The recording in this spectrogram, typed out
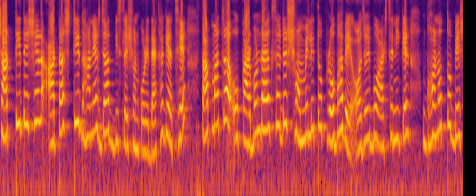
ষাটটি দেশের আটাশটি ধানের জাত বিশ্লেষণ করে দেখা গেছে। তাপমাত্রা ও কার্বন ডাইঅক্সাইডের সম্মিলিত প্রভাবে অজৈব আর্সেনিকের ঘনত্ব বেশ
